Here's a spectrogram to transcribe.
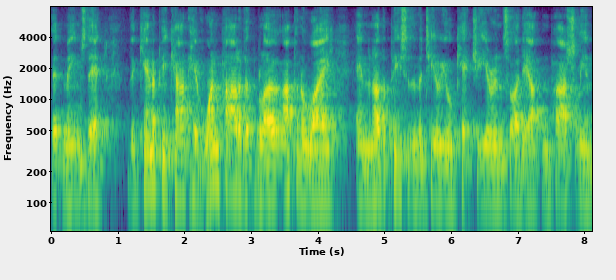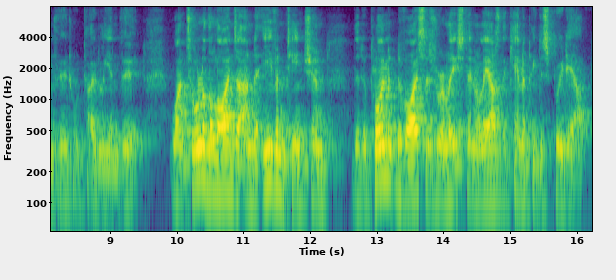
It means that the canopy can't have one part of it blow up and away and another piece of the material catch air inside out and partially invert or totally invert. Once all of the lines are under even tension, the deployment device is released and allows the canopy to spread out.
